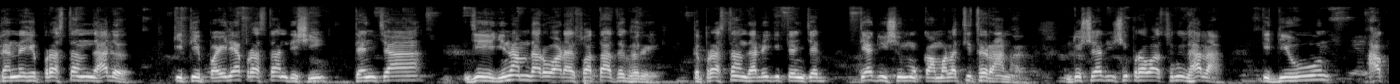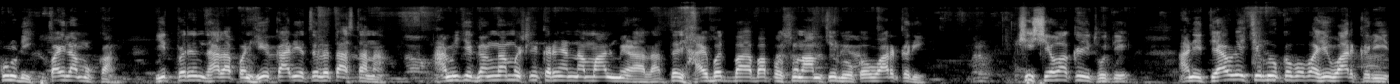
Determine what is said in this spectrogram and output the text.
त्यांना हे प्रस्थान झालं की ते पहिल्या प्रस्थान दिवशी त्यांच्या जे इनामदार वाडा आहे स्वतःचं घर आहे तर प्रस्थान झाले की त्यांच्या त्या दिवशी मुक्कामाला तिथं राहणार. दुसऱ्या दिवशी प्रवास सुरू झाला की देहून आकुर्डी पहिला मुक्काम. इथपर्यंत झाला पण हे कार्य चालत असताना आम्ही जे गंगा मसलेकर यांना माल मिळाला तर हायबत बाबापासून आमचे लोक वारकरी ही सेवा करीत होते. आणि त्यावेळेचे लोक बाबा हे वार करीत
